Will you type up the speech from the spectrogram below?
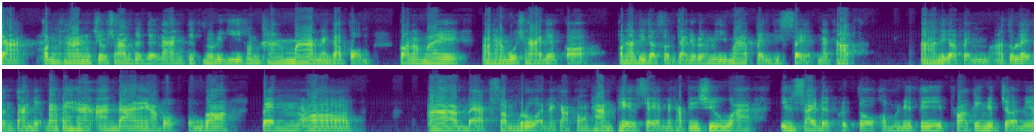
จะค่อนข้างเชี่ยวชาญเป็นด้านเทคโนโลยีค่อนข้างมากนะครับผม ก็ทำให้อ่าทางผู้ชายเนี่ยก็ค่อนข้างที่จะสนใจในเรื่องนี้มากเป็นพิเศษนะครับอ่านี่ก็เป็นตัวเลขต่างๆเนี่ยไปหาอ่านได้นะครับผมก็เป็นเอ่อแบบสำรวจนะครับของทาง p a y s a f e นะครับที่ชื่อว่า Inside the Crypto Community Plotting the Journey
